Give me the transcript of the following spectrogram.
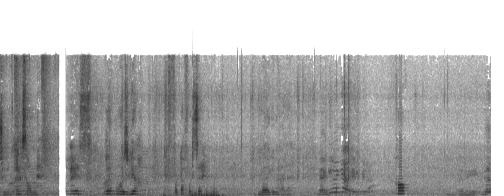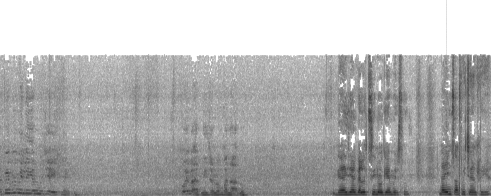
चलो घर सामने। Guys, घर पहुँच गया। फटाफट से। मैगी बनाना है। मैगी लेके आ गई बेटा? हाँ। अरे घर पे भी मिलेगी मुझे एक मैगी। कोई बात नहीं चलो बना लो। गैस यहाँ गलत सीन हो गया मेरे साथ। ना इंसाफी चल रही है।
